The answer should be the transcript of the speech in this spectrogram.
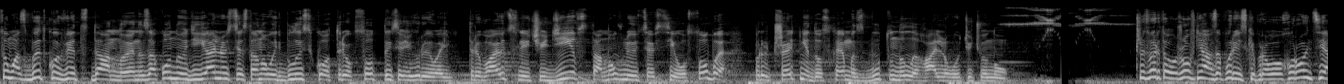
Сума збитку від даної незаконної діяльності становить близько 300 тисяч гривень. Тривають слідчі дії, встановлюються всі особи, причетні до схеми збуту нелегального тютюну. 4 жовтня запорізькі правоохоронці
